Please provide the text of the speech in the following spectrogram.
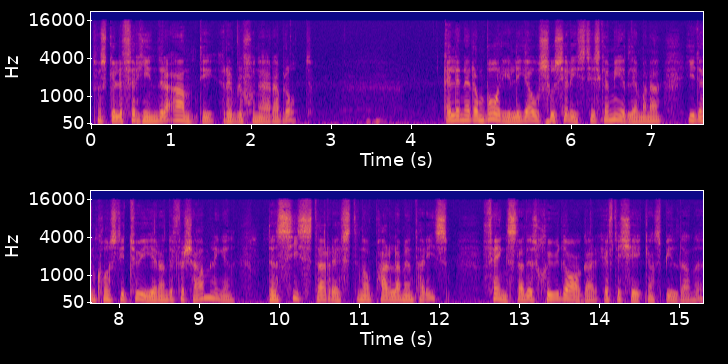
som skulle förhindra antirevolutionära brott? Eller när de borgerliga och socialistiska medlemmarna i den konstituerande församlingen, den sista resten av parlamentarism, fängslades sju dagar efter Tjekans bildande.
